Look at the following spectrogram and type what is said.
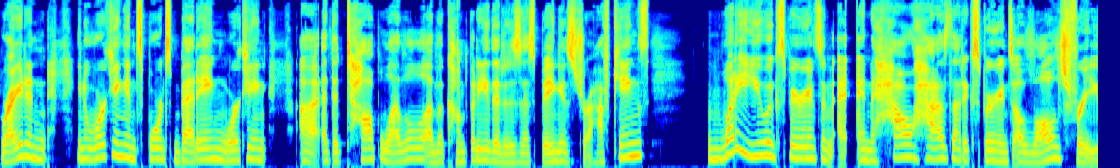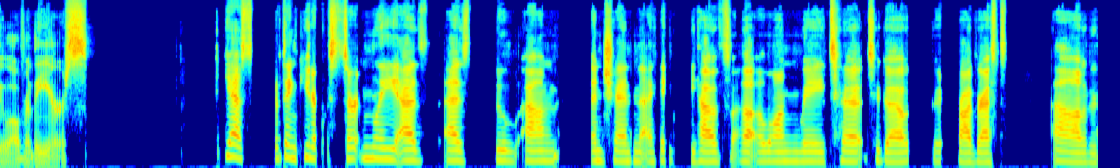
right? And, you know, working in sports betting, working uh, at the top level of a company that is as big as DraftKings, what do you experience and, and how has that experience evolved for you over the years? Yes, I think you know certainly as as you um, mentioned, I think we have a, a, long way to to go. Good progress um,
